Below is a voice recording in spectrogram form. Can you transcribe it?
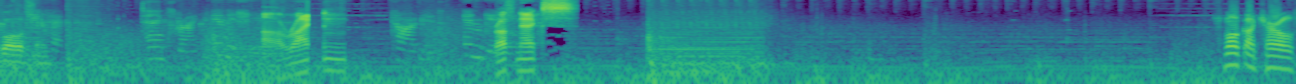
wall of shame. Tank strike initiated. Uh, Ryan, Target engaged. Roughnecks. Smoke on Charles.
